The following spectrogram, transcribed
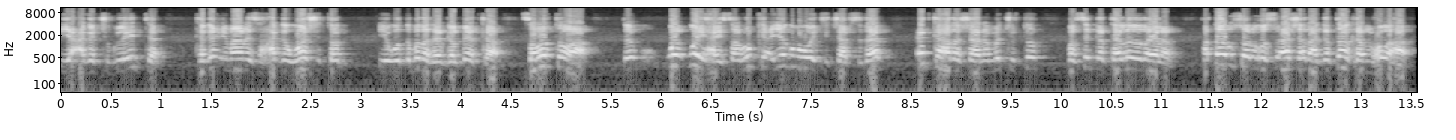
iyo cagajuglaynta kaga imaanaysa xagga washington iyo waddamada reer galbeedka. Sababtoo ah way haystaan hubkii iyaguba way tijaabsadaan. Cid ka hadashaana ma jirto balse gantaaladooda helaan. Haddaan u soo noqo su'aashaada gantaalkan muxuu ahaa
